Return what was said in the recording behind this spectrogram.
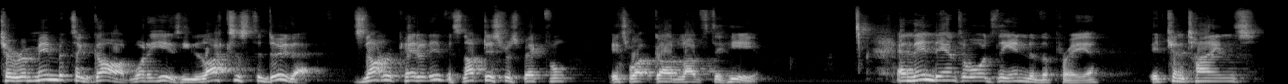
to remember to God what He is. He likes us to do that. It's not repetitive, it's not disrespectful, it's what God loves to hear. And then down towards the end of the prayer, it contains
